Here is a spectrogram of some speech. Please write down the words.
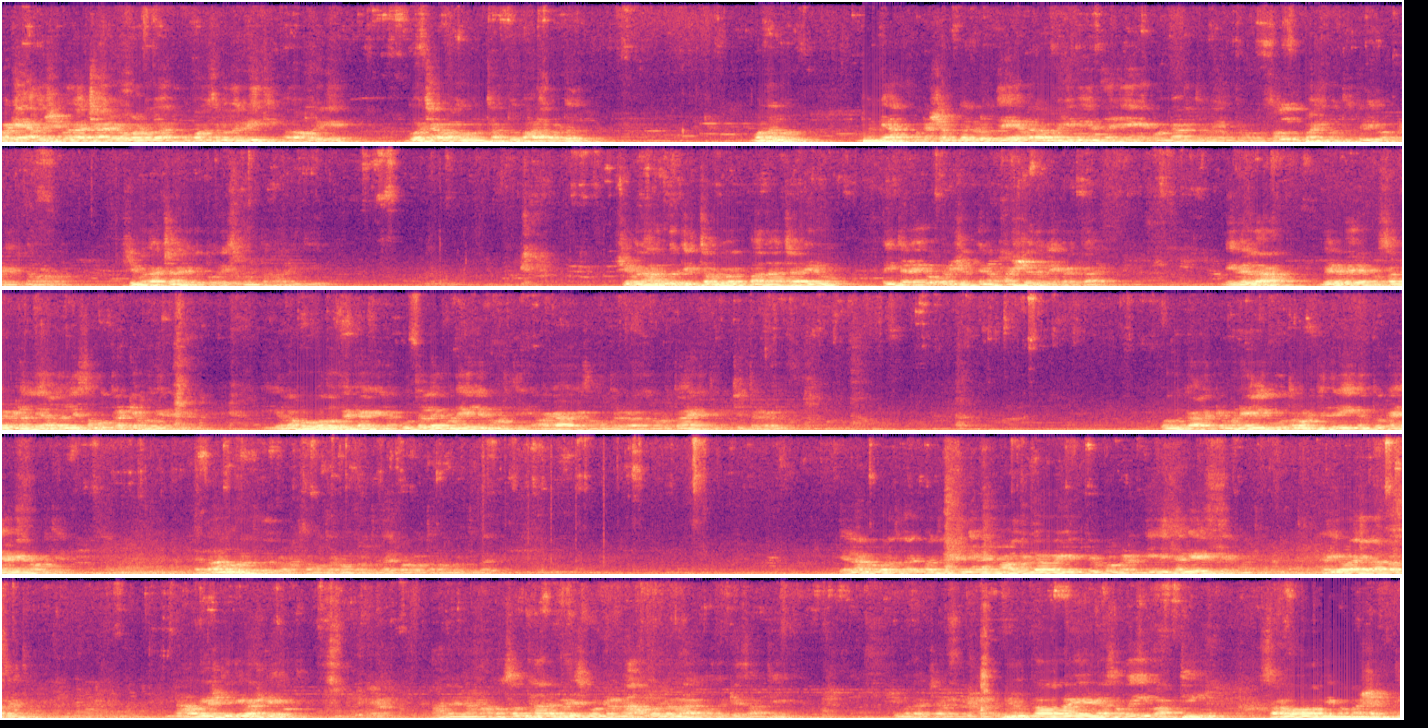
ಬಗೆ ಅದು ಶ್ರೀಮದಾಚಾರ್ಯರು ಮಾಡುವ ಉಪಾಸನದ ರೀತಿ, ಅದು ಅವರಿಗೆ ಗೋಚರವಾಗುವಂಥದ್ದು ಬಹಳ ದೊಡ್ಡದು. ಮೊದಲು ಧ್ವನ್ಯಾತ್ಮಕ ಶಬ್ದಗಳು ದೇವರ ಮಹಿಮೆಯನ್ನು ಹೇಗೆ ಕೊಂಡಾಡುತ್ತವೆ ಅಂತ ಸ್ವಲ್ಪ ಇವತ್ತು ತಿಳಿಯುವ ಪ್ರಯತ್ನ ಮಾಡೋಣ. ಶ್ರೀಮದ್ ಆಚಾರ್ಯರು ತೋರಿಸುವಂತಹ ರೀತಿ. ಶ್ರೀಮದ್ ಆನಂದ ತೀರ್ಥ ಭಗವತ್ಪಾದಾಚಾರ್ಯರು ಇತರೆ ಉಪನಿಷತ್ತಿನ ಭಾಷ್ಯದಲ್ಲಿ ಹೇಳ್ತಾರೆ ನೀವೆಲ್ಲ ಬೇರೆ ಬೇರೆ ಪ್ರಸಂಗಗಳಲ್ಲಿ ಅಲ್ಲಲ್ಲಿ ಸಮುದ್ರಕ್ಕೆ ಹೋಗಿರ್ತೀರಿ ಈಗೆಲ್ಲ ಹೋಗೋದು ಬೇಕಾಗಿಲ್ಲ. ಕೂತಲ್ಲೇ ಮನೆಯಲ್ಲಿ ನೋಡ್ತೀವಿ ಆಗಾಗ ಸಮುದ್ರಗಳನ್ನು ನೋಡ್ತಾ ಇರ್ತೀವಿ ಚಿತ್ರಗಳಲ್ಲಿ ಒಂದು ಕಾಲಕ್ಕೆ ಮನೆಯಲ್ಲಿ ಕೂತು ನೋಡ್ತಿದ್ರಿ ಈಗಂತೂ ಕೈಯಾಗೆ ನೋಡ್ತೀವಿ ಎಲ್ಲಾನು ಬರ್ತದೆ ಸಮುದ್ರನೂ ಬರ್ತದೆ ಪರ್ವತನೂ ಬರ್ತದೆ. ಎಲ್ಲಾನು ಬರ್ತದೆ ಮತ್ತೆ ನೀವೇನು ಭಾಳ ದೊಡ್ಡವರಾಗಿ ತಿಳ್ಕೊಬೇಡ ನೀವು ಇದ್ದಂಗೆ ಇರ್ತೀರಿ ಮತ್ತೆ. ಕೈಯೊಳಗೆಲ್ಲ ಬರ್ತಿರ್ತೀವಿ ನಾವು ಎಷ್ಟಿದ್ದೀವಿ ಅಷ್ಟೇ ಇರ್ತೀವಿ ಆದರೆ ನಮ್ಮ ಅನುಸಂಧಾನ ಬೆಳೆಸಿಕೊಂಡ್ರೆ ನಾವು ದೊಡ್ಡವರಾಗುವುದಕ್ಕೆ ಸಾಧ್ಯ ಶ್ರೀಮದ್ ಆಚಾರ್ಯ ಹೇಳ್ತಾರೆ, ಅಹಂಕಾರೇಣ ಸದೈವಾಬ್ಧಿ സർവാഭിഭവ ശക്തി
